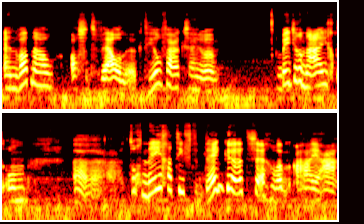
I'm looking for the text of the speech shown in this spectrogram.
en wat nou als het wel lukt? Heel vaak zijn we een beetje geneigd om uh, toch negatief te denken. Te zeggen van, ah ja,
